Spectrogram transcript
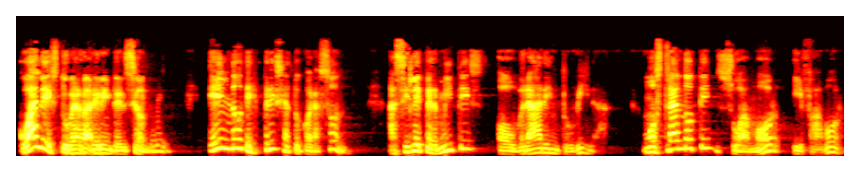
¿Cuál es tu verdadera intención? Él no desprecia tu corazón. Así le permites obrar en tu vida, mostrándote su amor y favor.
